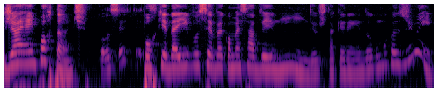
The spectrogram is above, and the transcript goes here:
já é importante. com certeza. Porque daí você vai começar a ver, hum, Deus está querendo alguma coisa de mim.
